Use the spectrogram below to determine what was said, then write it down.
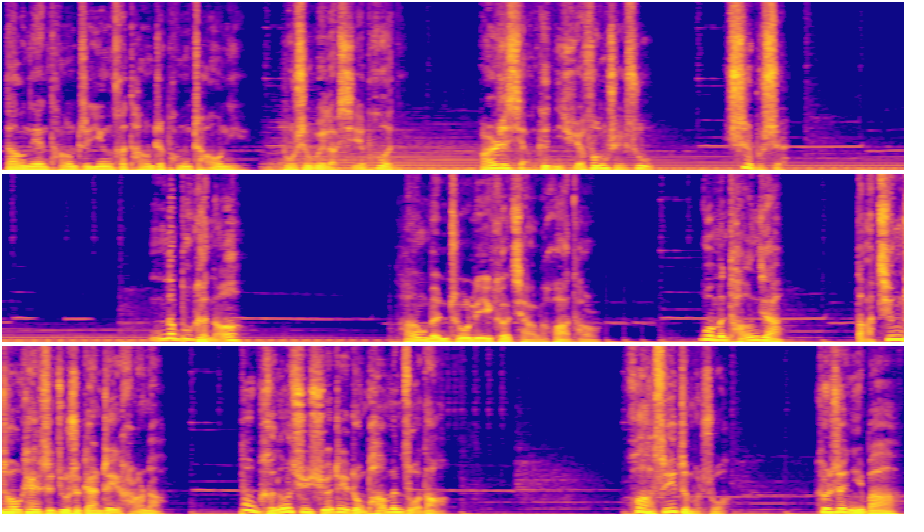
当年唐志英和唐志鹏找你，不是为了胁迫你，而是想跟你学风水术，是不是？”那不可能！唐本初立刻抢了话头：“我们唐家，打清朝开始就是干这一行的，不可能去学这种旁门左道。”话虽这么说，可是你爸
